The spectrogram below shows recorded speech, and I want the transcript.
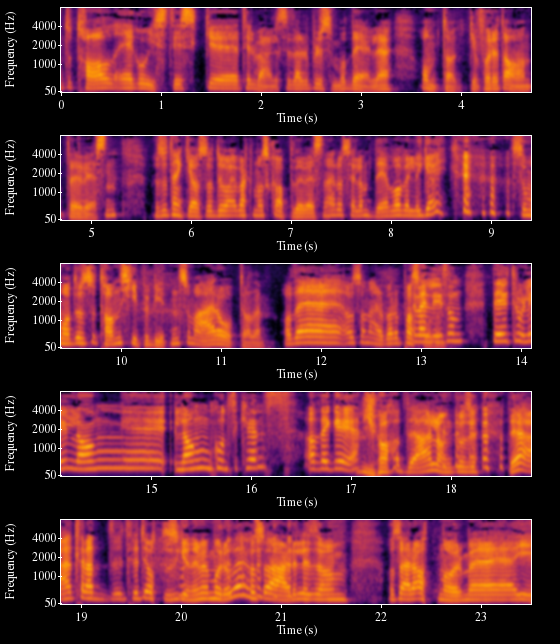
en total egoistisk eh, tilværelse der du plutselig må dele omtanke for et annet eh, vesen. Men så tenker jeg også, du har vært med å skape det vesenet her, og selv om det var veldig gøy, så må du også ta den kjipe biten som er å oppdra dem. Og, det, og sånn er det bare å Det passe er, på veldig dem. sånn, det er utrolig lang, eh, lang konsekvens av det gøye. Ja, det er lang konsekvens. Det er 30, 38 sekunder med moro, det. Og så er det liksom Og så er det 18 år med gi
